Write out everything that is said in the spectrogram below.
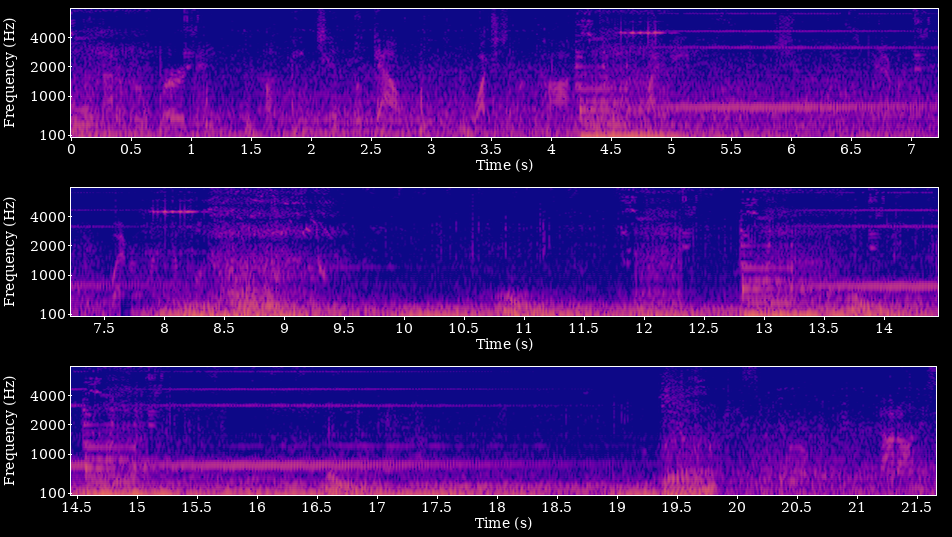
Fool, not a real bird. man. A pinche lookout. Watches for cops, 580s, shootboys, whatever. Whoever wants to pull Not honest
